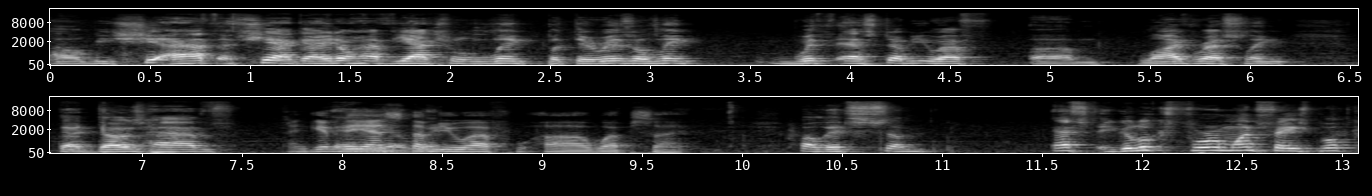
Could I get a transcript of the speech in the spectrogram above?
I'll be. Sh- I have to check. I don't have the actual link, but there is a link with SWF um, Live Wrestling that does have. And give the a, uh, link. SWF uh, website. Well, it's um, S- you look for them on Facebook.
